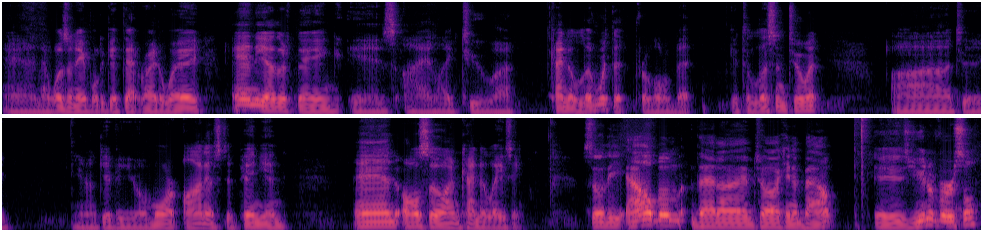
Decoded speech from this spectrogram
and I wasn't able to get that right away. And the other thing is I like to uh, kind of live with it for a little bit, get to listen to it, uh, to you know give you a more honest opinion, and also I'm kind of lazy. So the album that I'm talking about is Universal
